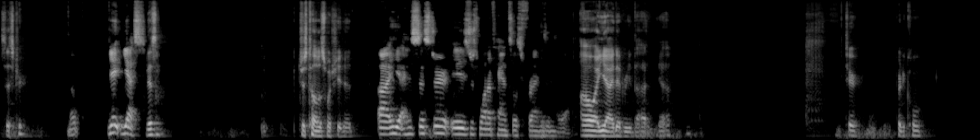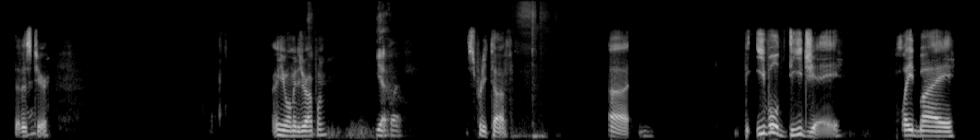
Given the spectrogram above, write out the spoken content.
that. Sister. Yeah, yes. He doesn't. Just tell us what she did. Uh, yeah, his sister is just one of Hansel's friends in the law. Oh yeah, I did read that. Yeah. Tier. Pretty cool. That is Okay. tier. Uh, You want me to drop one? Yeah. But It's pretty tough. Uh, the evil DJ, played by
